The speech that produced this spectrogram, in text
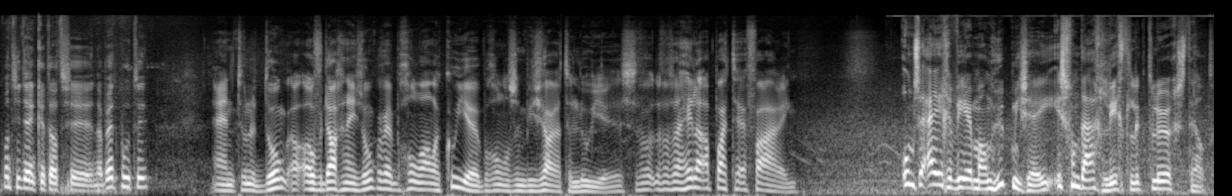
want die denken dat ze naar bed moeten. En toen het donk, overdag ineens donker werd, begonnen alle koeien begonnen een bizarre te loeien. Dus dat was een hele aparte ervaring. Onze eigen weerman Huub Misee is vandaag lichtelijk teleurgesteld.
